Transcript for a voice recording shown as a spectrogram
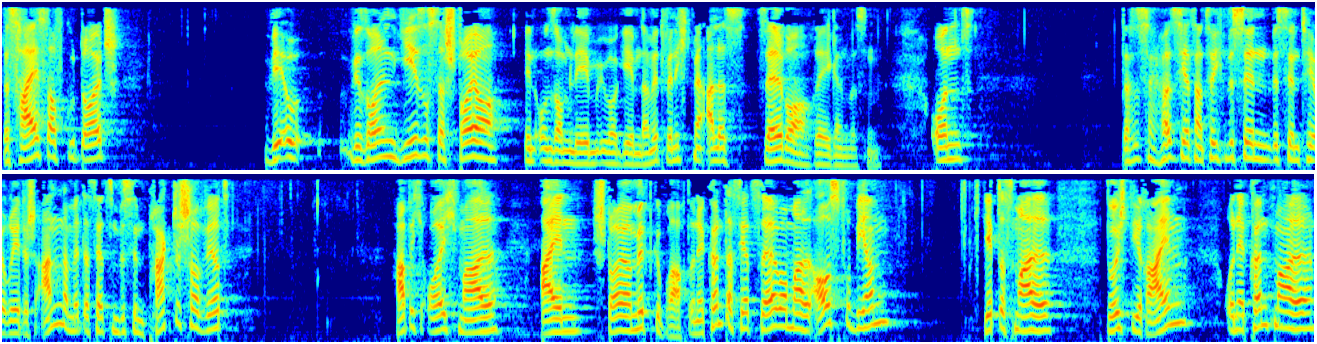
Das heißt auf gut Deutsch, wir, wir sollen Jesus das Steuer in unserem Leben übergeben, damit wir nicht mehr alles selber regeln müssen. Und das ist, hört sich jetzt natürlich ein bisschen, bisschen theoretisch an, damit das jetzt ein bisschen praktischer wird, habe ich euch mal ein Steuer mitgebracht. Und ihr könnt das jetzt selber mal ausprobieren. Ich gebe das mal durch die Reihen und ihr könnt mal,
